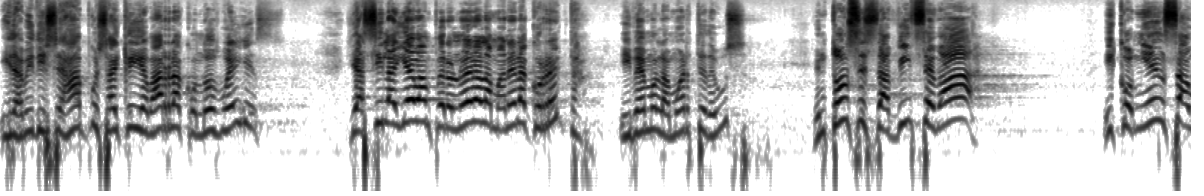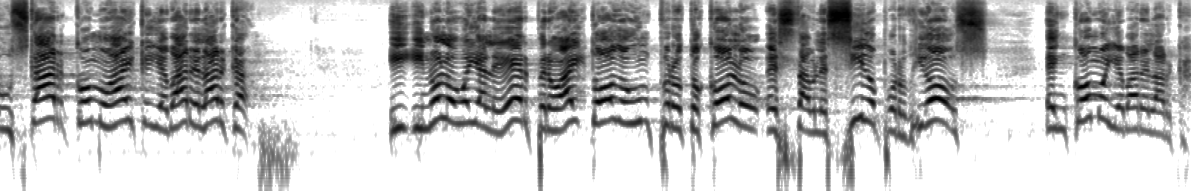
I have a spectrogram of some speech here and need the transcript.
Y David dice, ah, pues hay que llevarla con dos bueyes. Y así la llevan, pero no era la manera correcta. Y vemos la muerte de Usa. Entonces David se va y comienza a buscar cómo hay que llevar el arca. Y, y, no lo voy a leer, pero hay todo un protocolo establecido por Dios en cómo llevar el arca.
